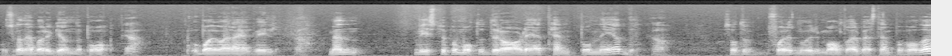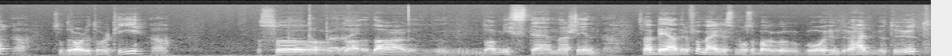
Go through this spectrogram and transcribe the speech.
Og så kan jeg bare gønne på Ja. og bare være helt vill. Ja. Men hvis du på en måte drar det tempoet ned, Ja. så at du får et normalt arbeidstempo på det, Ja. så drar du utover tid, Ja. Så Da da, da, er, da mister jeg energien. Så det er bedre for meg liksom også bare gå, gå 100 helvete ut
